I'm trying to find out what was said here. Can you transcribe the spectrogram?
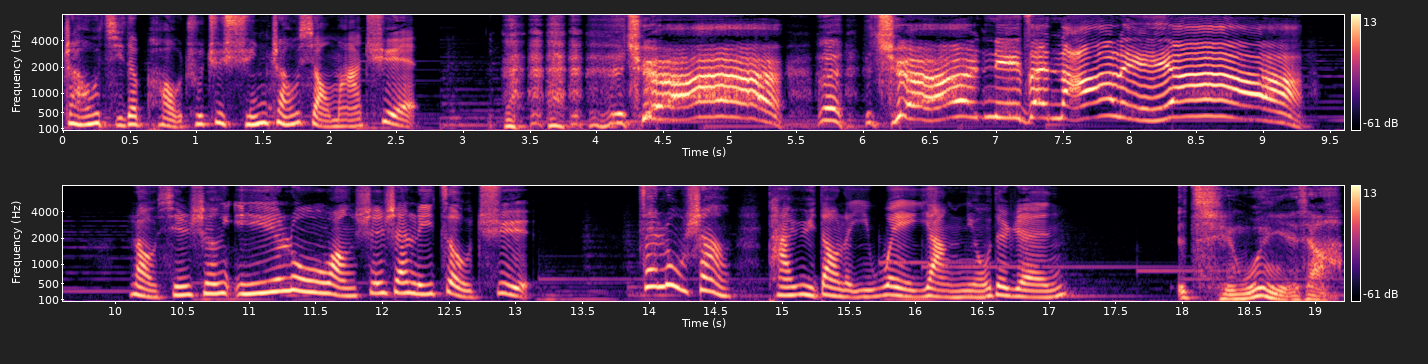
着急的跑出去寻找小麻雀。雀儿，雀儿，你在哪里呀？老先生一路往深山里走去，在路上他遇到了一位养牛的人。请问一下，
